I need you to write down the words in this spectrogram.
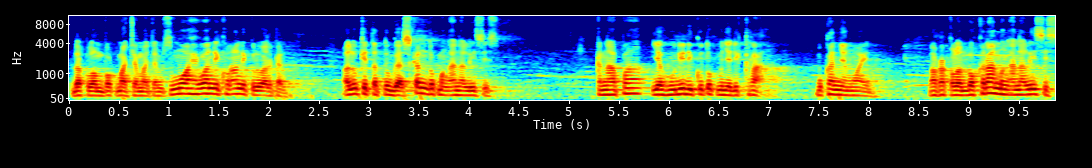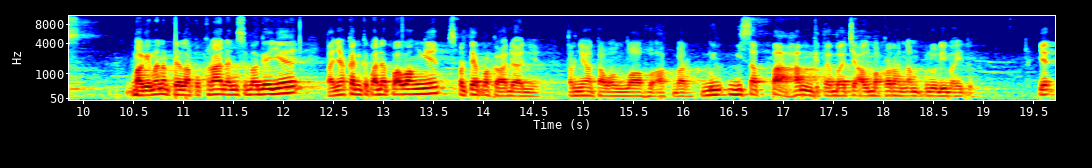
ada kelompok macam-macam. Semua hewan di Quran dikeluarkan. Lalu kita tugaskan untuk menganalisis. Kenapa Yahudi dikutuk menjadi kera, bukan yang lain. Maka kelompok kera menganalisis bagaimana perilaku kera dan sebagainya. Tanyakan kepada pawangnya seperti apa keadaannya. Ternyata Wallahu Akbar. Bisa paham kita baca Al-Baqarah 65 itu. Ya,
